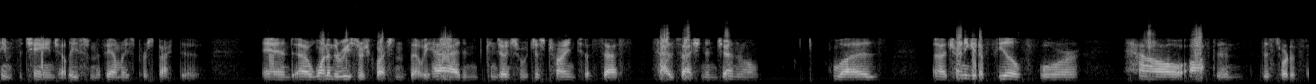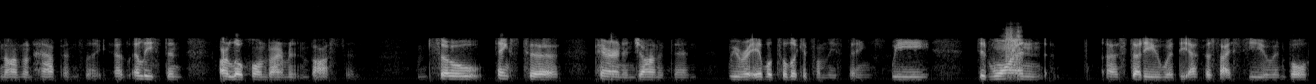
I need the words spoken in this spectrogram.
seems to change, at least from the family's perspective. And uh, one of the research questions that we had in conjunction with just trying to assess satisfaction in general was uh, trying to get a feel for how often this sort of phenomenon happens, like at, at least in our local environment in Boston. So thanks to Perren and Jonathan, we were able to look at some of these things. We did one uh, study with the FSICU in both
